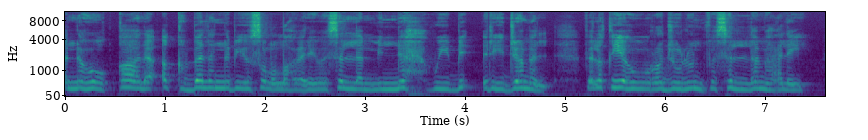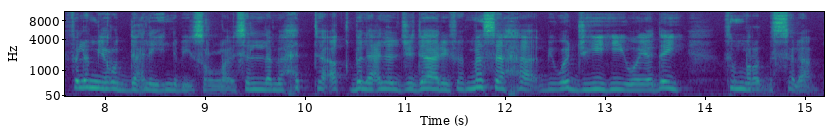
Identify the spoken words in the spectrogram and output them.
أنه قال أقبل النبي صلى الله عليه وسلم من نحو بئر جمل فلقيه رجل فسلم عليه فلم يرد عليه النبي صلى الله عليه وسلم حتى أقبل على الجدار فمسح بوجهه ويديه ثم رد السلام.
